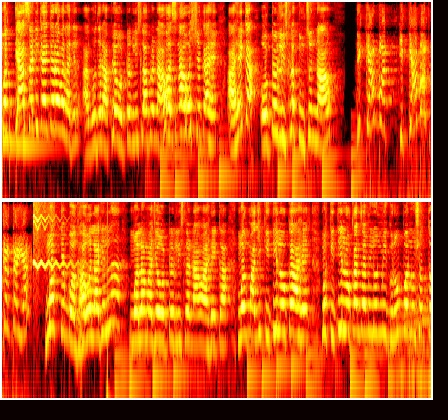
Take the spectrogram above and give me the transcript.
मग त्यासाठी काय करावं लागेल? अगोदर आपल्या वोटर लिस्टला आपलं नाव असणं आवश्यक आहे. आहे का? वोटर लिस्टला तुमचं नाव? ये क्या बात ये क्या बात करता है यार? मग ते बघावं लागेल ना मला माझ्या वोटर लिस्टला नाव आहे का? मग माझी किती लोक आहेत? मग किती लोकांचा मिळून मी ग्रुप बनवू शकतो?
